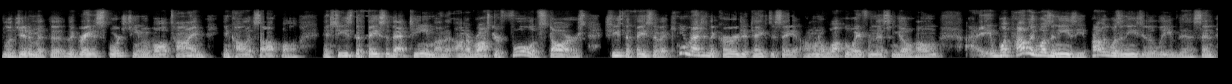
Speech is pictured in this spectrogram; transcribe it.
legitimate, the, the greatest sports team of all time in college softball. And she's the face of that team on a, on a roster full of stars. She's the face of it. Can you imagine the courage it takes to say, I'm going to walk away from this and go home? It, what probably wasn't easy. It probably wasn't easy to leave this. And,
